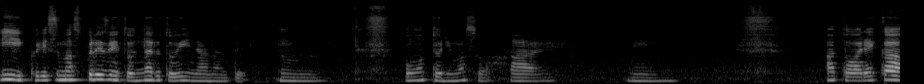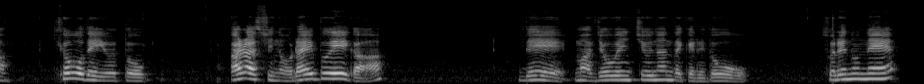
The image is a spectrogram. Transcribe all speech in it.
いいクリスマスプレゼントになるといいななんて、うん、思っておりますわ。はい。ね。あとあれか。今日で言うと嵐のライブ映画でまあ上演中なんだけれどそれのね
